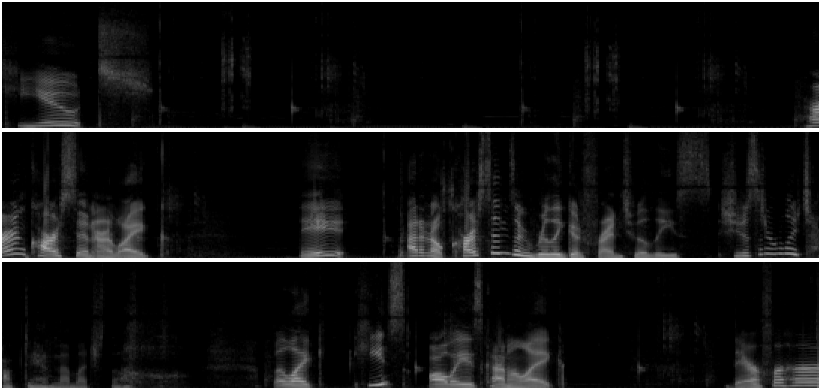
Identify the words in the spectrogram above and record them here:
Cute. Her and Carson are like they I don't know. Carson's a really good friend to Elyse. She doesn't really talk to him that much though. but like he's always kind of like there for her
